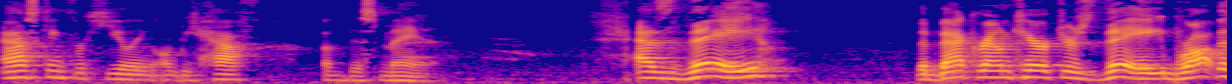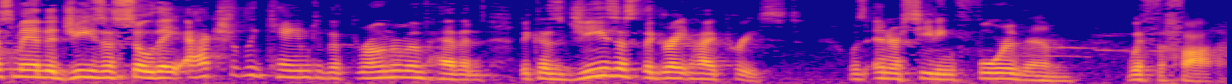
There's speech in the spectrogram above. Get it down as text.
asking for healing on behalf of this man. As they, the background characters, they brought this man to Jesus, so they actually came to the throne room of heaven because Jesus, the great high priest, was interceding for them with the Father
